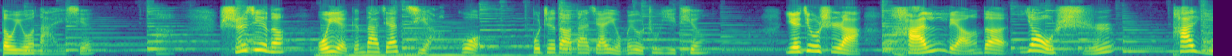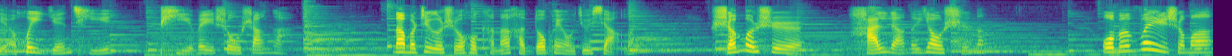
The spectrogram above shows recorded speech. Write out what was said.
都有哪一些啊？实际呢，我也跟大家讲过，不知道大家有没有注意听？也就是啊，寒凉的药食，它也会引起脾胃受伤啊。那么这个时候，可能很多朋友就想了，什么是寒凉的药食呢？我们为什么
